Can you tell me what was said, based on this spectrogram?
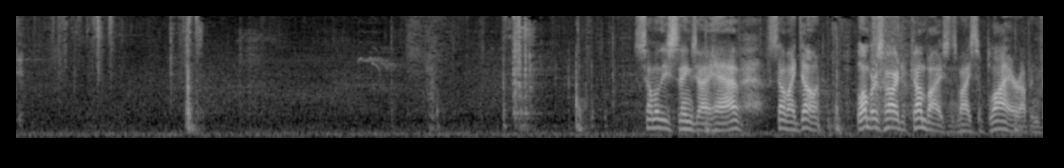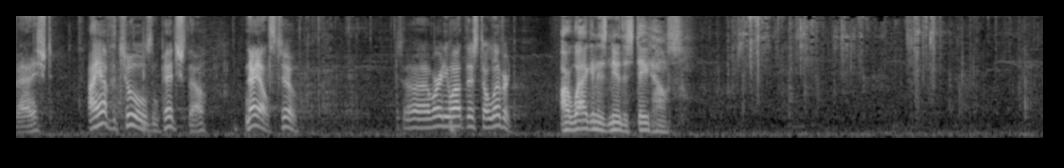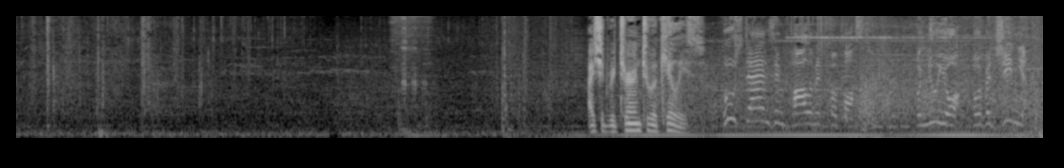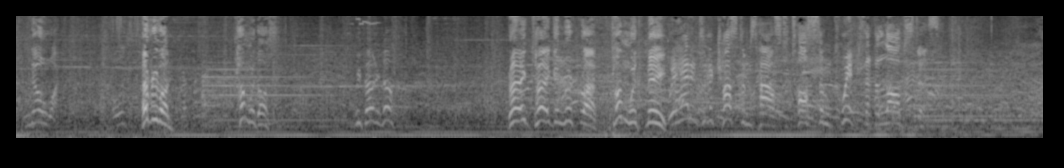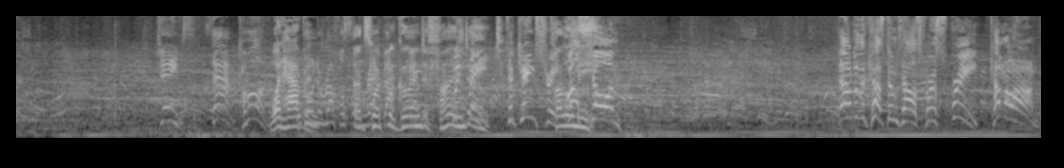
Some of these things I have, some I don't. Lumber's hard to come by since my supplier up and vanished. I have the tools and pitch, though. Nails, too. So, uh, where do you want this delivered? Our wagon is near the State House. I should return to Achilles. Who stands in Parliament for Boston? For New York? For Virginia? No one. Everyone, come with us. We've had enough. Ragtag and Riffraff, come with me. We're heading to the customs house to toss some quips at the lobsters. James, Sam, come on. What We're happened? going to ruffle some That's what we're redback going to find With me! out. To King Street! Follow we'll me. show 'em! Customs house for a spree! Come along!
